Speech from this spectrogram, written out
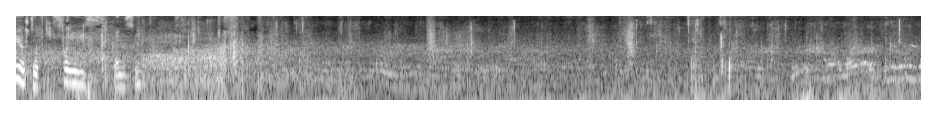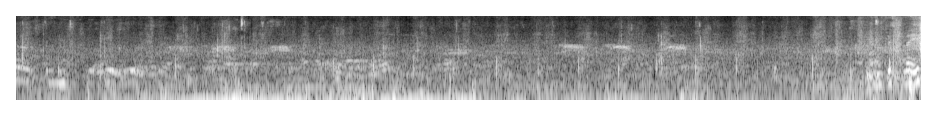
To freeze, you see. This place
